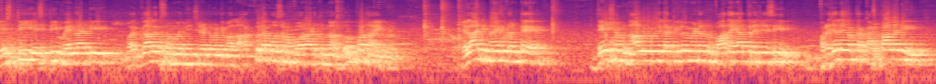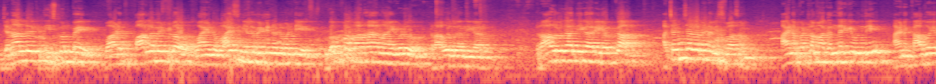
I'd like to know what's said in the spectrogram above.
ఎస్టీ ఎస్టీ మైనార్టీ వర్గాలకు సంబంధించినటువంటి వాళ్ళ హక్కుల కోసం పోరాడుతున్న గొప్ప నాయకుడు. ఎలాంటి నాయకుడు అంటే దేశం నాలుగు వేల కిలోమీటర్లు పాదయాత్ర చేసి ప్రజల యొక్క కష్టాలని జనాల్లోకి తీసుకొని పోయి వాడి పార్లమెంట్లో ఆయన వాయిస్ నిలబెట్టినటువంటి గొప్ప మహానాయకుడు రాహుల్ గాంధీ గారు. రాహుల్ గాంధీ గారి యొక్క అచంచలమైన విశ్వాసం ఆయన పట్ల మాకందరికీ ఉంది. ఆయన కాబోయే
